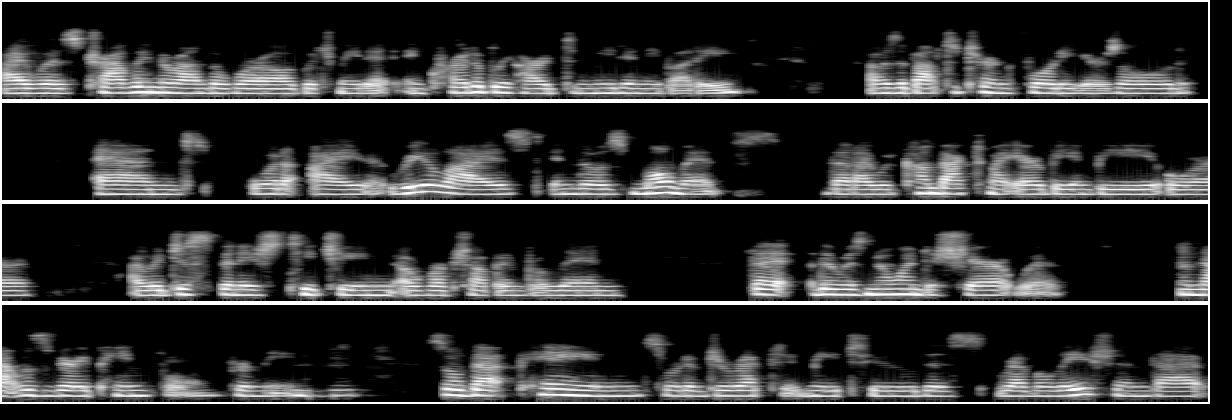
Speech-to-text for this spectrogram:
I was traveling around the world, which made it incredibly hard to meet anybody. I was about to turn 40 years old. And what I realized in those moments that I would come back to my Airbnb or I would just finish teaching a workshop in Berlin that there was no one to share it with. And that was very painful for me. Mm-hmm. So that pain sort of directed me to this revelation that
